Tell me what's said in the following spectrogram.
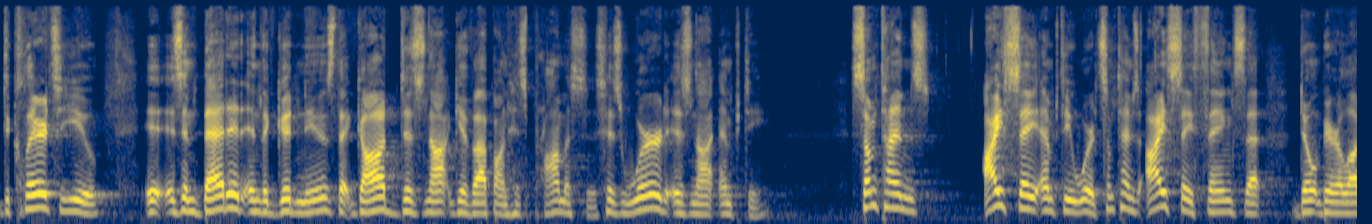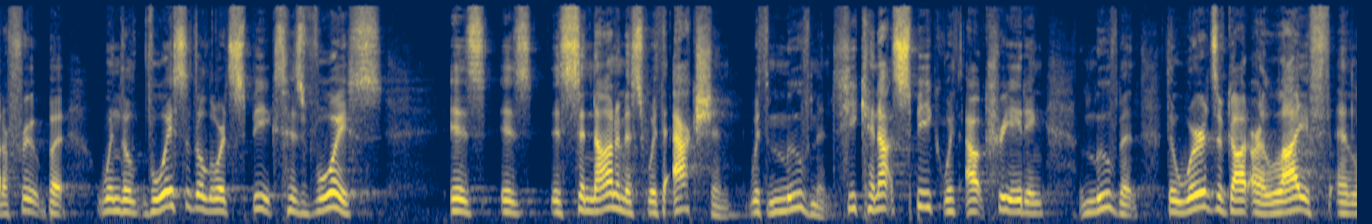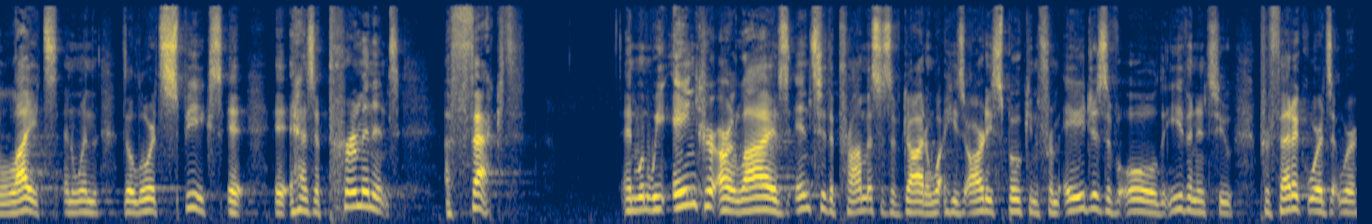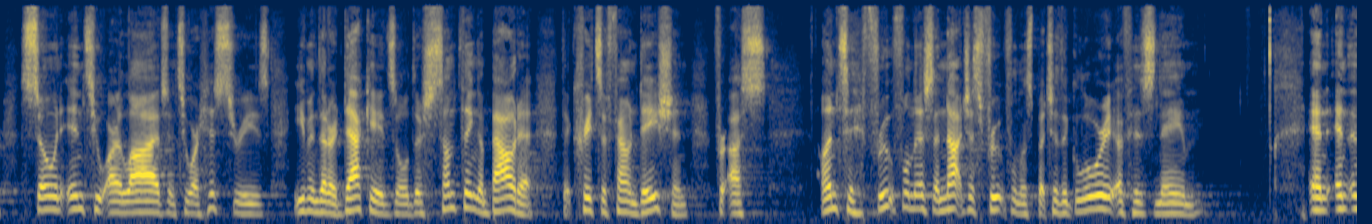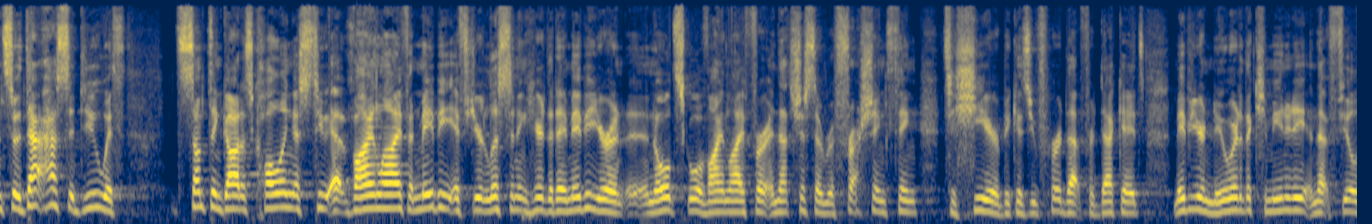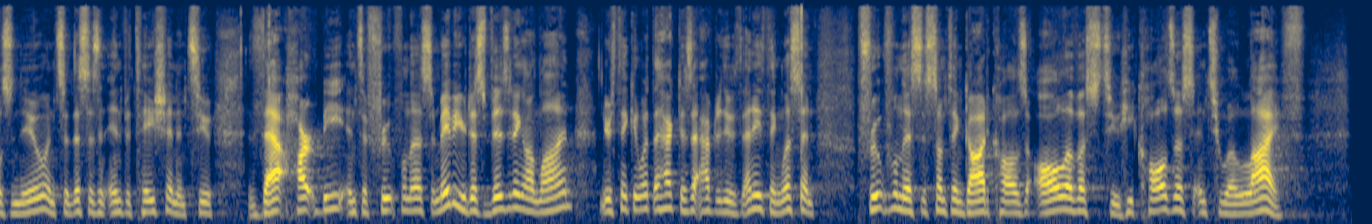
declared to you, is embedded in the good news that God does not give up on his promises. His word is not empty. Sometimes I say empty words. Sometimes I say things that don't bear a lot of fruit. But when the voice of the Lord speaks, his voice is, is, is synonymous with action, with movement. He cannot speak without creating movement. The words of God are life and light, and when the Lord speaks, it, it has a permanent effect. And when we anchor our lives into the promises of God and what He's already spoken from ages of old, even into prophetic words that were sown into our lives, into our histories, even that are decades old, there's something about it that creates a foundation for us unto fruitfulness, and not just fruitfulness, but to the glory of His name. And, and, and so that has to do with something God is calling us to at Vine Life. And maybe if you're listening here today, maybe you're an, an, old school Vine Lifer, and that's just a refreshing thing to hear because you've heard that for decades. Maybe you're newer to the community and that feels new. And so this is an invitation into that heartbeat, into fruitfulness. And maybe you're just visiting online and you're thinking, what the heck does that have to do with anything? Listen, fruitfulness is something God calls all of us to. He calls us into a life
